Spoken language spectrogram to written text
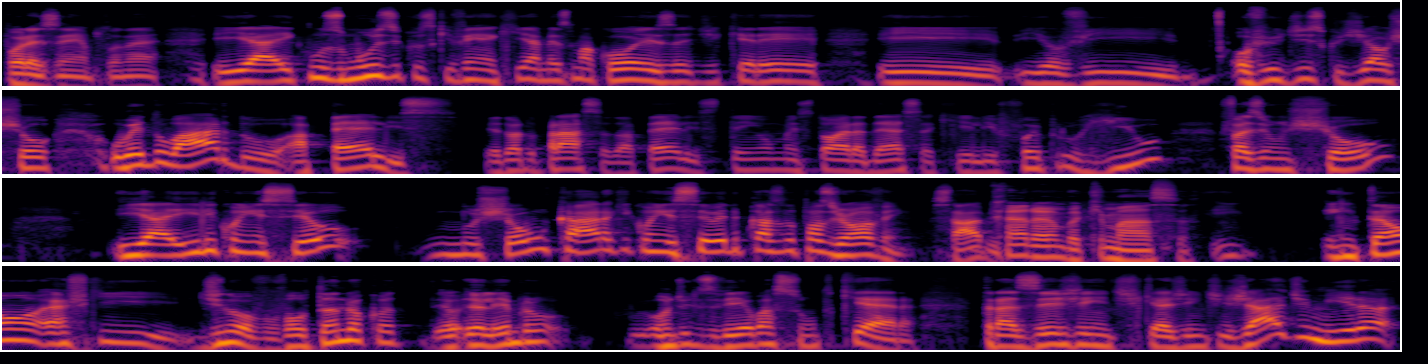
por exemplo, né? E aí com os músicos que vêm aqui, a mesma coisa, de querer e, e ouvir, ouvir o disco, de ir ao show. O Eduardo Apeles, Eduardo Praça do Apeles, tem uma história dessa, que ele foi pro Rio fazer um show, e aí ele conheceu no show um cara que conheceu ele por causa do pós-jovem, sabe? Caramba, que massa. Então, eu acho que, de novo, voltando eu, eu lembro onde eu desviei o assunto, que era trazer gente que a gente já admira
